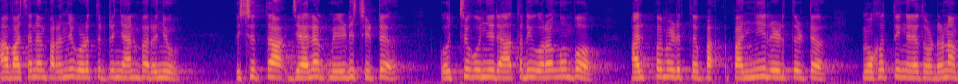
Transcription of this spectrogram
ആ വചനം പറഞ്ഞു കൊടുത്തിട്ട് ഞാൻ പറഞ്ഞു വിശുദ്ധ ജലം മേടിച്ചിട്ട് കൊച്ചു കുഞ്ഞ് രാത്രി ഉറങ്ങുമ്പോൾ അല്പമെടുത്ത് പ പഞ്ഞിയിലെടുത്തിട്ട് മുഖത്തിങ്ങനെ തൊടണം.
